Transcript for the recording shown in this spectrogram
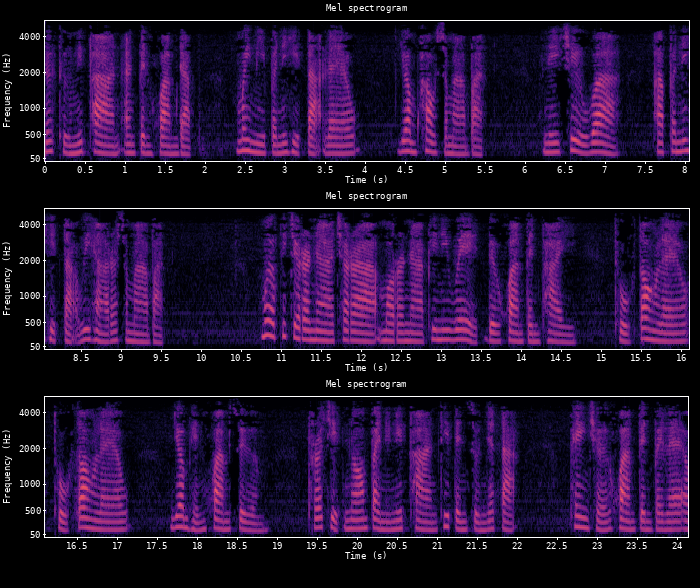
นึกถึงนิพพานอันเป็นความดับ ไม่มีปณิหิตะแล้ว ย่อมเข้าสมาบัติ นี้ชื่อว่าอปนิหิตะวิหารสมาบัติ เมื่อพิจารณาชรามรณาพินิเวศโดยความเป็นภัย ถูกต้องแล้ว ถูกต้องแล้ว ย่อมเห็นความเสื่อม เพราะจิตน้อมไปในนิพพานที่เป็นสุญญตะ เพ่งเฉยความเป็นไปแล้ว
